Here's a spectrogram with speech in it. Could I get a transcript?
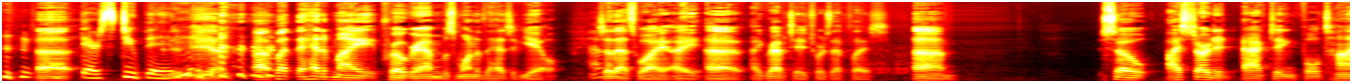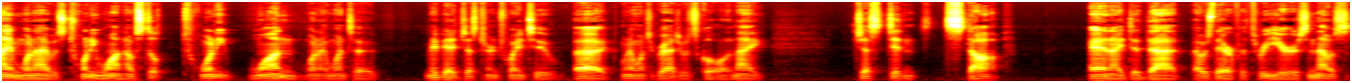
They're stupid. yeah, uh, but the head of my program was one of the heads of Yale, so that's why I uh, I gravitated towards that place. Um, so I started acting full time when I was 21. I was still 21 when I went to, maybe I just turned 22 uh, when I went to graduate school, and I just didn't stop. And I did that. I was there for three years, and that was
